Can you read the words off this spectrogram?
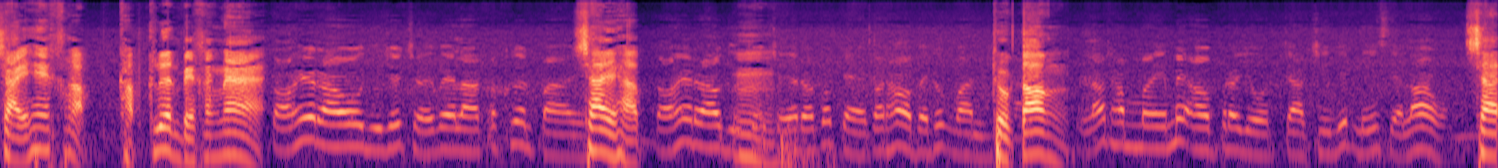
ใช้ให้ขับขับเคลื่อนไปข้างหน้า ต่อให้เราอยู่เฉยๆเวลาก็เคลื่อนไป ใช่ครับ ต่อให้เราอยู่อืมเฉยๆเราก็แก่ก็เท่าไปทุกวัน ถูกต้อง แล้วทำไมไม่เอาประโยชน์จากชีวิตนี้เสียเล่าใช่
